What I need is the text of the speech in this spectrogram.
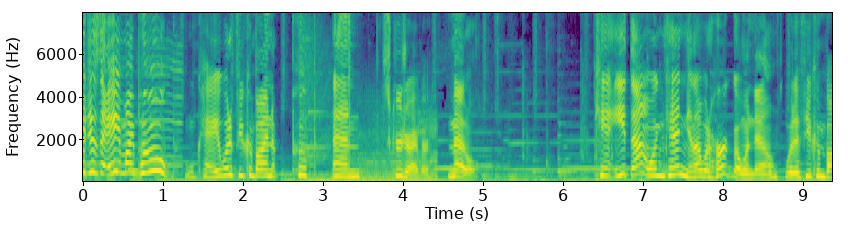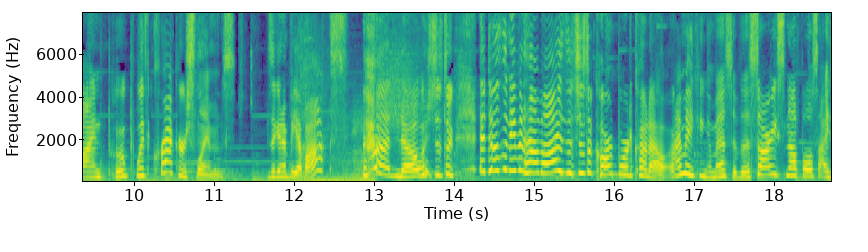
I just ate my poop! Okay, what if you combine a poop and screwdriver? Metal. Can't eat that one, can you? That would hurt going down. What if you combine poop with cracker slims? Is it gonna be a box? no, it's just a, it doesn't even have eyes. It's just a cardboard cutout. I'm making a mess of this. Sorry, Snuffles. I,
